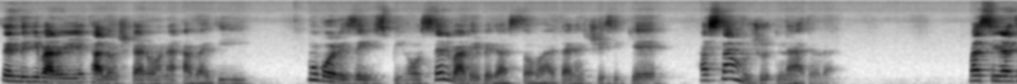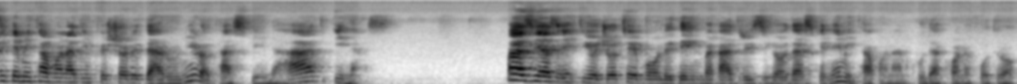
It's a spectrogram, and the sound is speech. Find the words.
زندگی برای تلاشگران ابدی مبارزه ایست بی حاصل برای به دست آوردن چیزی که اصلا وجود ندارد. مسیرتی که می‌تواند این فشار درونی را تسکین دهد این است. بعضی از احتیاجات والدین به قدری زیاد است که نمی‌توانند کودکان خود را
